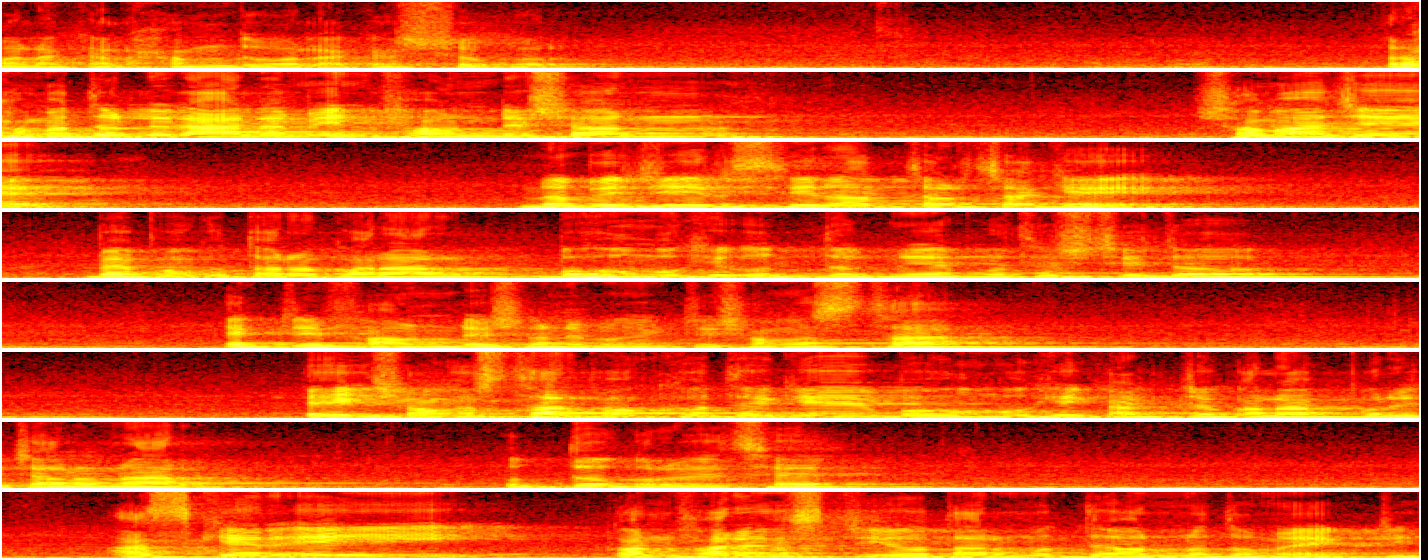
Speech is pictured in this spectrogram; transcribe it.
আলহামদু আলাকা শুকর। রহমতুল্লিল আলমিন ফাউন্ডেশন সমাজে নবীজির সিরাত চর্চাকে ব্যাপকতর করার বহুমুখী উদ্যোগ নিয়ে প্রতিষ্ঠিত একটি ফাউন্ডেশন এবং একটি সংস্থা। এই সংস্থার পক্ষ থেকে বহুমুখী কার্যকলাপ পরিচালনার উদ্যোগ রয়েছে। আজকের এই কনফারেন্সটিও তার মধ্যে অন্যতম একটি।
